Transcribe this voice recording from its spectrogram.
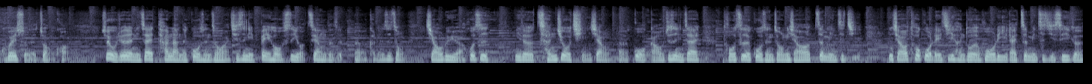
亏损的状况。所以我觉得你在贪婪的过程中啊，其实你背后是有这样的这个呃，可能是这种焦虑啊，或是你的成就倾向呃过高，就是你在投资的过程中，你想要证明自己，你想要透过累积很多的获利来证明自己是一个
